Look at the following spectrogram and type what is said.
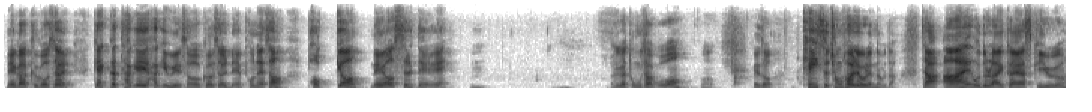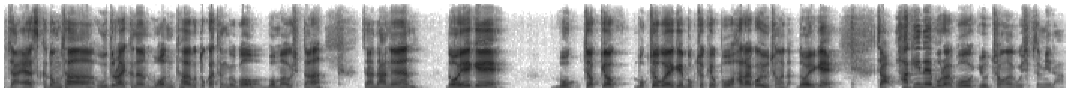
내가 그것을 깨끗하게 하기 위해서 그것을 내 폰에서 벗겨내었을 때, 음. 여기가 동사고, 어. 그래서 케이스 청소하려고 그랬나 보다. 자, I would like to ask you. 자, ask 동사 would like는 want하고 똑같은 거고, 뭐뭐 하고 싶다. 자, 나는 너에게 목적격 목적어에게 목적격 보호하라고 요청하다. 너에게 자 확인해 보라고 요청하고 싶습니다.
